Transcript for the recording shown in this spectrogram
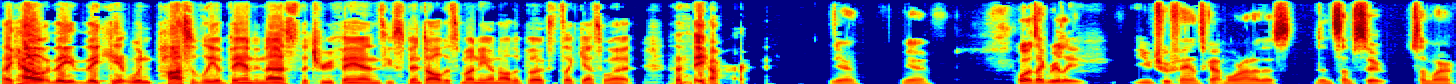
like how they they can't wouldn't possibly abandon us, the true fans who spent all this money on all the books. It's like, guess what? they are. Yeah, yeah. Well, it's like really, you true fans got more out of this than some suit somewhere.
